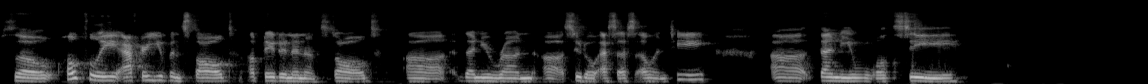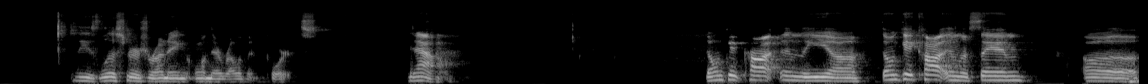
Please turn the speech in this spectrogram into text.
So hopefully after you've installed, updated and installed, then you run uh, sudo sslnt, uh, then you will see these listeners running on their relevant ports. Now, don't get caught in the uh, don't get caught in the same uh,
